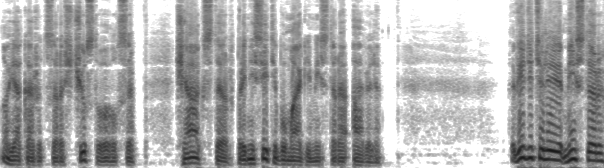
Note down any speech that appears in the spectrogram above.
но я, кажется, расчувствовался. Чакстер, принесите бумаги мистера Авеля. — Видите ли, мистер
